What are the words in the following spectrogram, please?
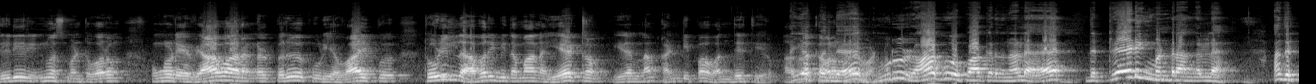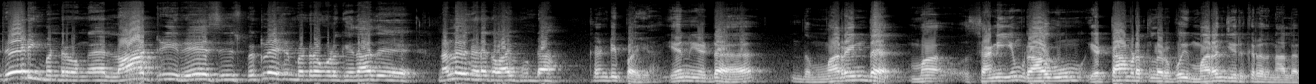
திடீர் இன்வெஸ்ட்மெண்ட் வரும். உங்களுடைய வியாபாரங்கள் பெருகக்கூடிய வாய்ப்பு தொழிலில் அபரிமிதமான ஏற்றம் இதெல்லாம் கண்டிப்பாக வந்தே தீரும். ஐயா. குரு ராகுவை பார்க்கறதுனால இந்த ட்ரேடிங் பண்ணுறாங்கல்ல அந்த ட்ரேடிங் பண்ணுறவங்க லாட்ரி ரேஸு ஸ்பெகுலேஷன் பண்ணுறவங்களுக்கு ஏதாவது நல்லது நடக்க வாய்ப்பு உண்டா? கண்டிப்பாக ஐயா. ஏன்னு கேட்டால் இந்த மறைந்த ம சனியும் ராகுவும் எட்டாம் இடத்துல போய் மறைஞ்சு இருக்கிறதுனால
